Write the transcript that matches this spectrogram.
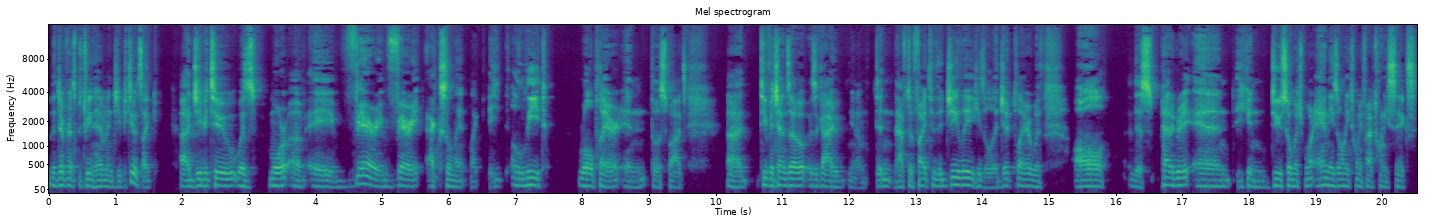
the difference between him and GP2, it's like uh, GP2 was more of a very, very excellent, like elite role player in those spots. Uh, DiVincenzo is a guy who, you know, didn't have to fight through the G League. He's a legit player with all this pedigree and he can do so much more. And he's only 25, 26.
